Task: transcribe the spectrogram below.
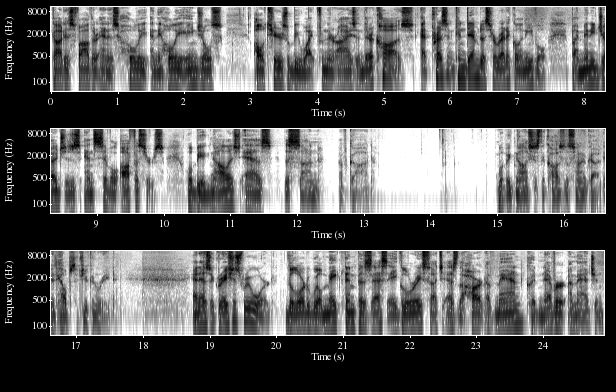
God his Father, and his holy and the holy angels. All tears will be wiped from their eyes, and their cause, at present condemned as heretical and evil by many judges and civil officers, will be acknowledged as the Son of God. Will be acknowledged as the cause of the Son of God. It helps if you can read. And as a gracious reward, the Lord will make them possess a glory such as the heart of man could never imagine.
